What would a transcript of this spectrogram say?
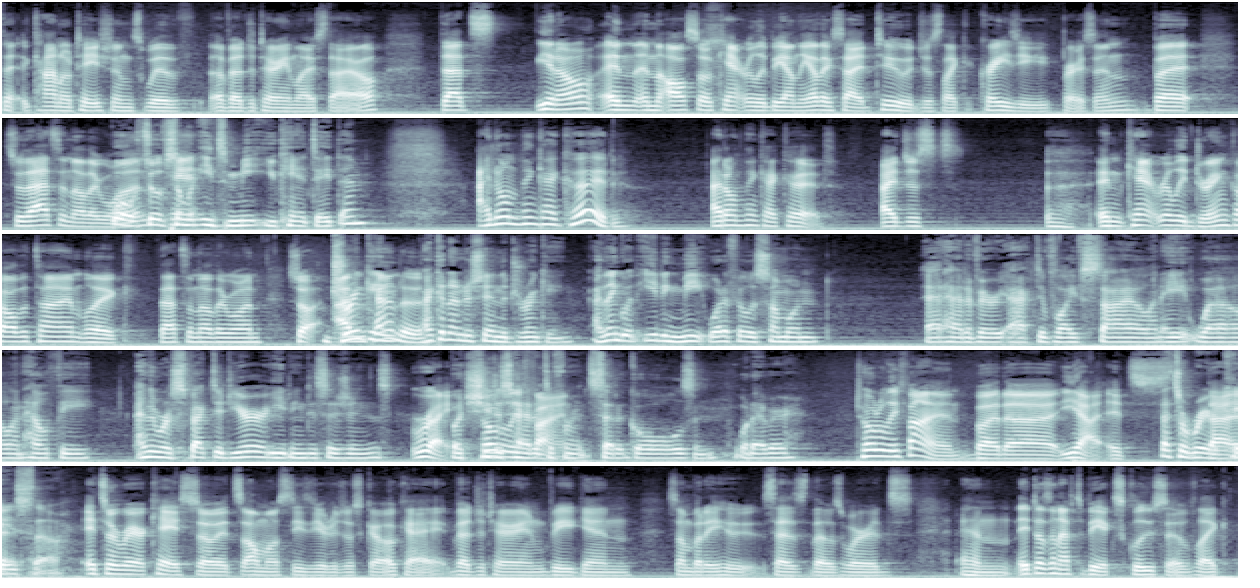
th- connotations with a vegetarian lifestyle. That's you know, and and also can't really be on the other side too, just like a crazy person. But so that's another one. Well, so if someone Can't- eats meat, you can't date them. I don't think I could. I don't think I could. I just ugh, and can't really drink all the time. Like that's another one. So Drinking, kinda, I could understand the drinking. I think with eating meat, what if it was someone that had a very active lifestyle and ate well and healthy, and then respected your eating decisions, right, but she totally just had fine. a different set of goals and whatever? Totally fine, but uh, yeah, it's That's a rare that- case, though. It's a rare case, so it's almost easier to just go, okay, vegetarian, vegan, somebody who says those words, and it doesn't have to be exclusive. Like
